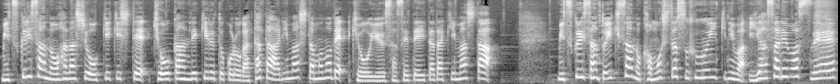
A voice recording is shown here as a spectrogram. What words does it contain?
三つくりさんのお話をお聞きして共感できるところが多々ありましたもので共有させていただきました。三つくりさんとイキさんの醸し出す雰囲気には癒されますね。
